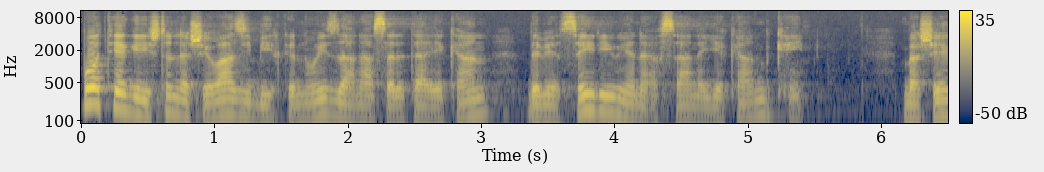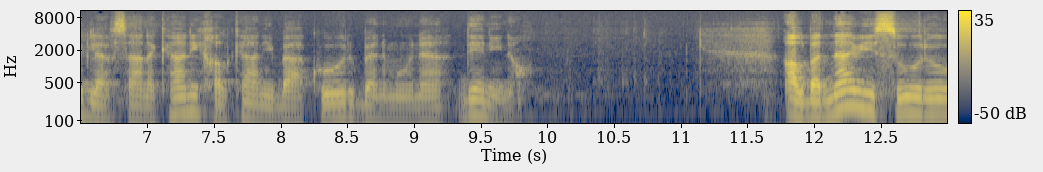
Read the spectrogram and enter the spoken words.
بۆ تێگەیشتن لە شێوازی بیرکردنەوەی زانا سەرەتاییەکان، دەبێت سەیری وێنە ئەفسانەییەکان بکەین. بەشێک لە ئەفسانەکانی خەڵکانی باکوور بە نموونە دێنینەوە. ئەڵبەت ناوی سوور و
